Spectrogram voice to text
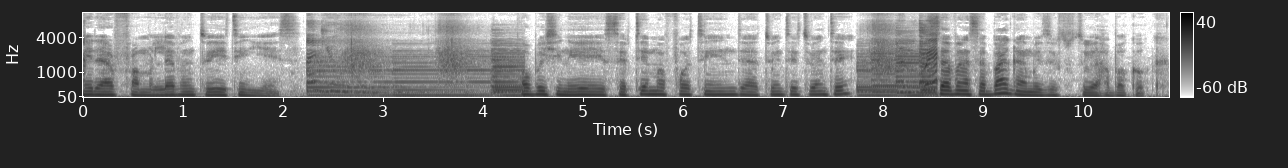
made up from 11 to 18 years. Published in eh, September 14, uh, 2020. Serving as a background music to Habakkuk.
